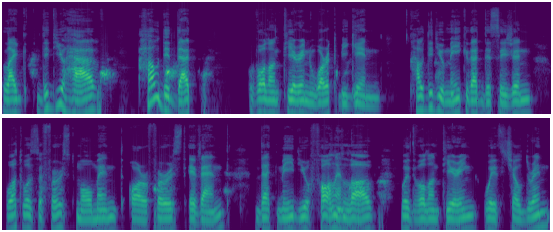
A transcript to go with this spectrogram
like, did you have how did that volunteering work begin? How did you make that decision? What was the first moment or first event that made you fall in love with volunteering with children?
